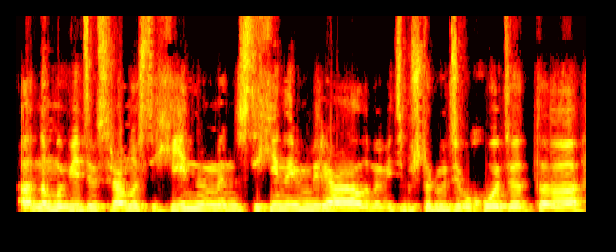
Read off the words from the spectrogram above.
а, но мы видим все равно стихийными, стихийные мемориалы, мы видим, что люди выходят а,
